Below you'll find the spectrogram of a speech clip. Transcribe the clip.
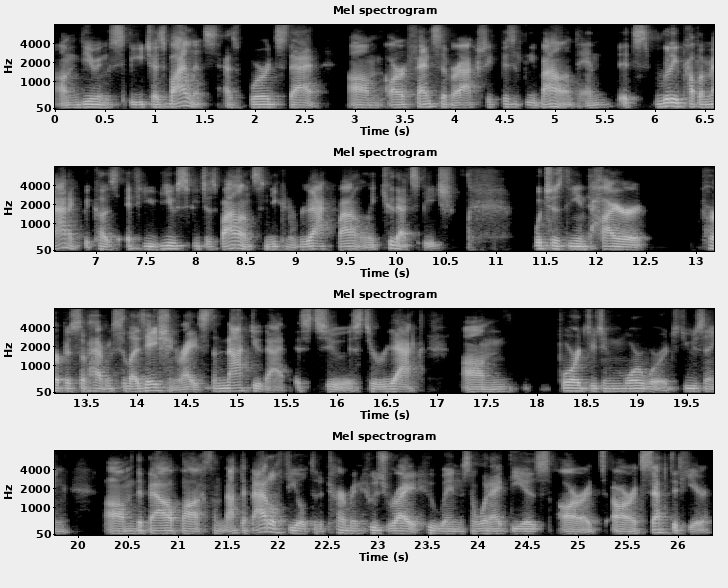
um, viewing speech as violence, as words that um, are offensive or actually physically violent. And it's really problematic because if you view speech as violence and you can react violently to that speech, which is the entire purpose of having civilization, right? Is to not do that, is to is to react um, boards using more words, using um, the ballot box, not the battlefield to determine who's right, who wins, and what ideas are, are accepted here.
